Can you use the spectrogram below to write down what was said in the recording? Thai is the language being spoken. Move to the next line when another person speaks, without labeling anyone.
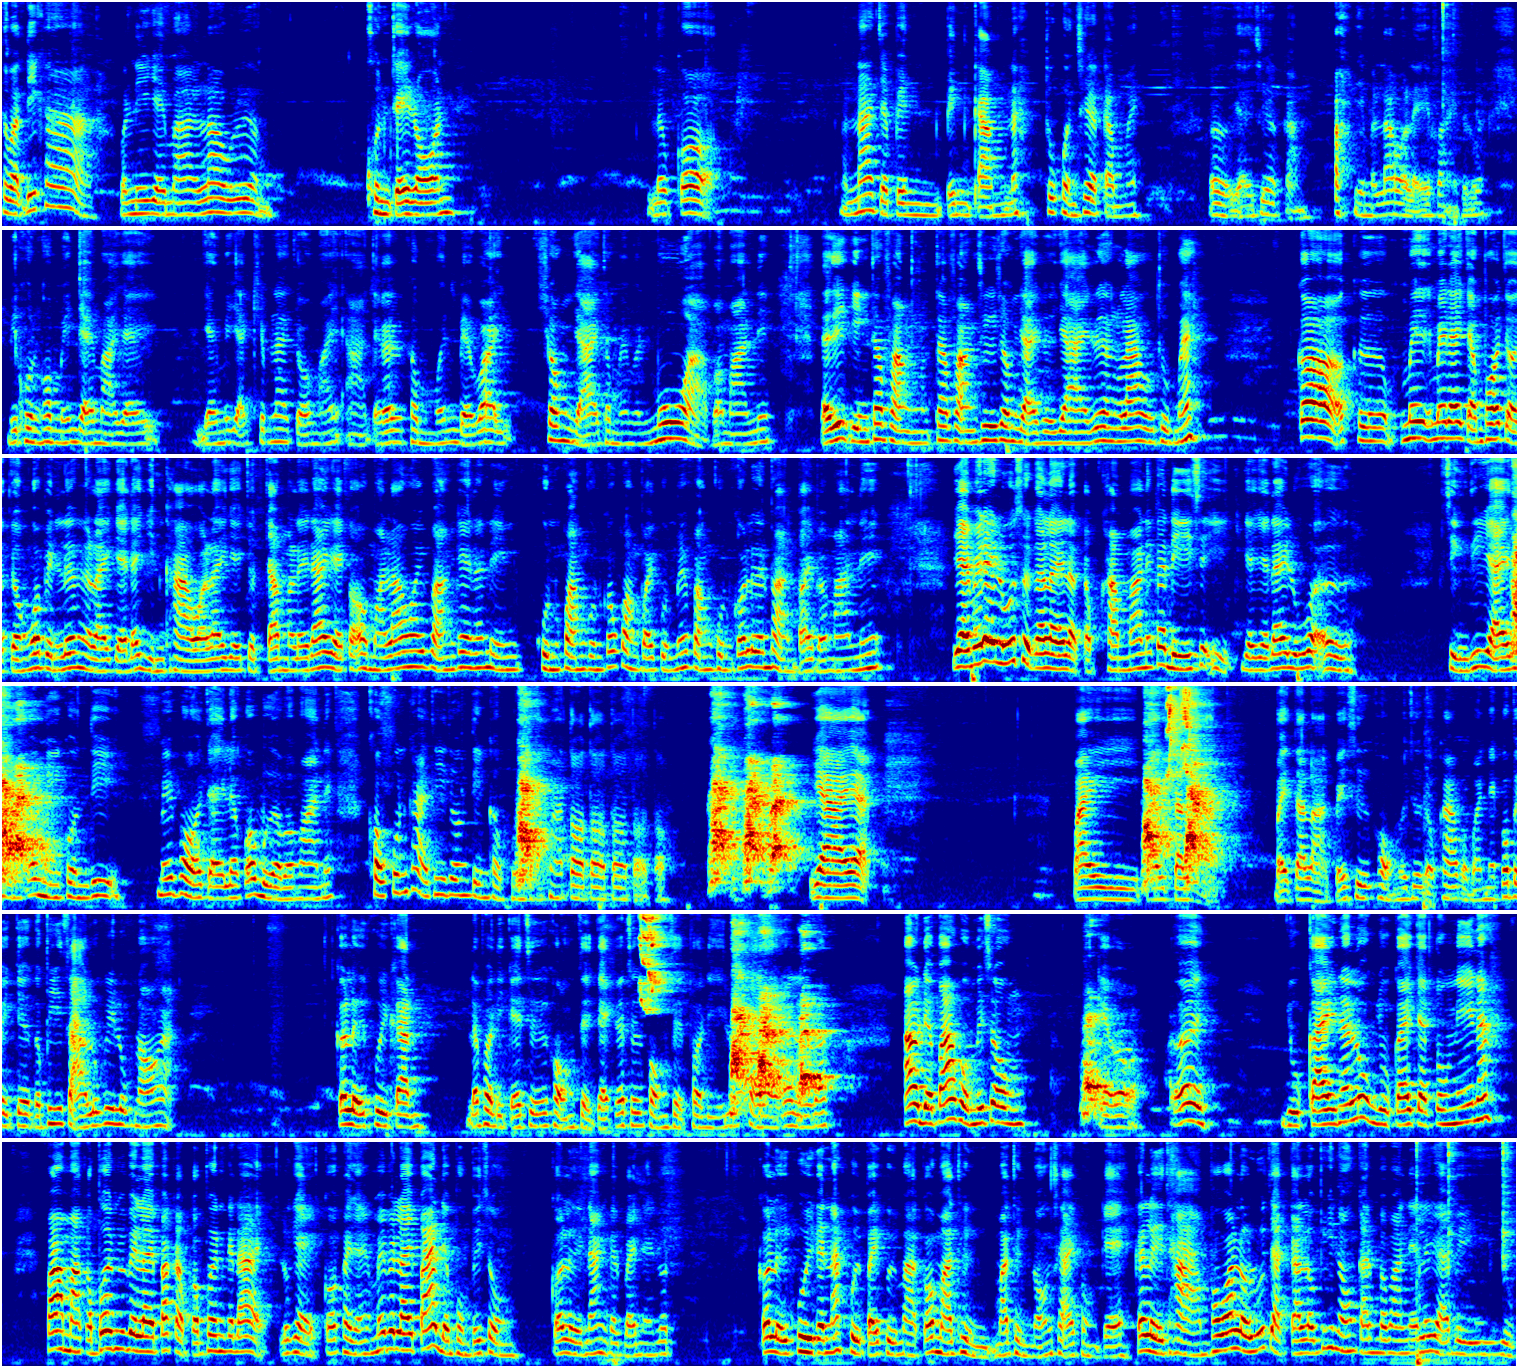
สวัสดีค่ะ วันนี้ยายมาเล่าเรื่อง คนใจร้อน แล้วก็ มันน่าจะเป็นเป็นกรรมนะ ทุกคนเชื่อกรรมไหมเออยายเชื่อกรรมอะยายมาเล่าอะไรให้ฟังกันด้ว่ามีคนคอมเมนต์ยายมายายยายไม่อยากคลิปหน้าจอไหมอ่านแต่ก็คอมเมนต์แบบว่าช่องยายทำไมมันมั่วประมาณนี้ แต่ที่จริงถ้าฟังถ้าฟังชื่อช่องยายคือยายเรื่องเล่าถูกไหม ก็คือไม่ไม่ได้จำพาะเจาะจงว่าเป็นเรื่องอะไรยายได้ยินข่าวอะไรยายจดจำอะไรได้ยายก็เอามาเล่าให้ฟังแค่นั้นเองคุณฟังคุณก็ฟังไปคุณไม่ฟังคุณก็เลื่อนผ่านไปประมาณนี้ยายไม่ได้รู้สึกอะไรหรอกกับคำมานี่ก็ดีซะอีกยายจะได้รู้ว่า เออ สิ่งที่ยายทำก็มีคนที่ไม่พอใจแล้วก็เบื่อประมาณนี้ขอบคุณค่ะที่ท้วงติงขอบคุณมาต่อต่อต่อต่อต่อยายอะไปไปตลาด ไปตลาดไปซื้อของไปซื้อกับข้าวประมาณนี้ก็ไปเจอกับพี่สาวลูกพี่ลูกน้องอะ่ะ ก็เลยคุยกัน แล้วพอดีแกซื้อของเสร็จแกก็ซื้อของเสร็จพอดีลูกชายก็เลยว่าเอาเดี๋ยวป้าผมไปส่งแกบอกเอ้ย อยู่ไกลนะลูกอยู่ไกลจากตรงนี้นะป้ามากับเพื่อนไม่เป็นไรป้ากลับกับเพื่อนก็ได้ ลูกใหญ่ก็ขยันไม่เป็นไรป้าเดี๋ยวผมไปส่ง ก็เลยนั่งกันไปในรถ ก็เลยคุยกันนะคุยไปคุยมาก็มาถึงมาถึงน้องชายของแก ก็เลยถาม เพราะว่าเรารู้จักกันเราพี่น้องกันประมาณนี้แล้วยายไปอยู่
